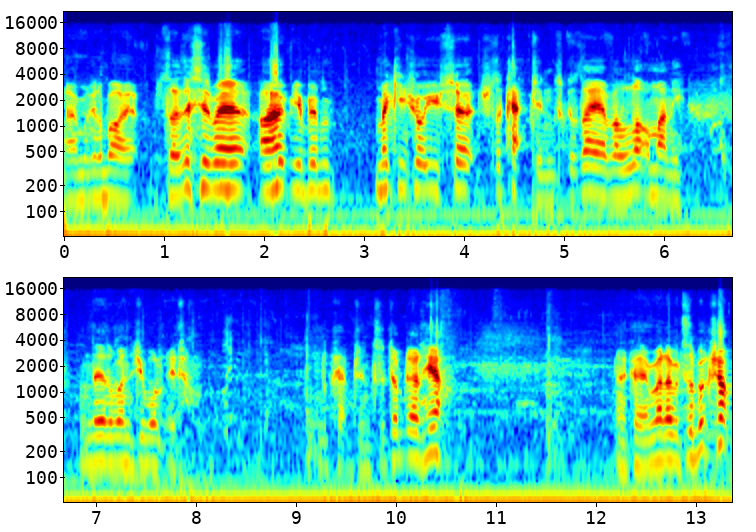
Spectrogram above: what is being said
And we're going to buy it. So this is where I hope you've been making sure you search the captains because they have a lot of money and they're the ones you wanted. The captains. So jump down here. Okay, run over to the bookshop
